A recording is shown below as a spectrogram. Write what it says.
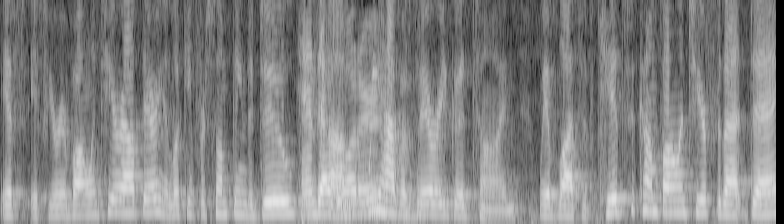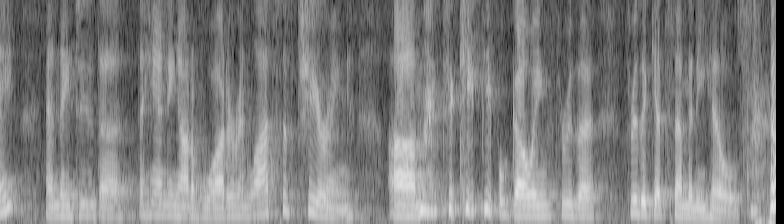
if, if you're a volunteer out there and you're looking for something to do, Hand out um, water. We have a very good time. We have lots of kids who come volunteer for that day, and they do the, the handing out of water and lots of cheering um, to keep people going through the, through the Gethsemane Hills.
